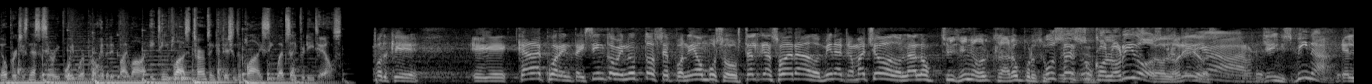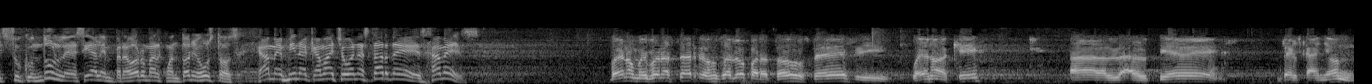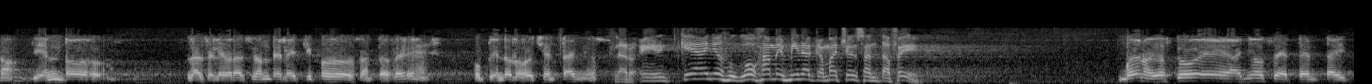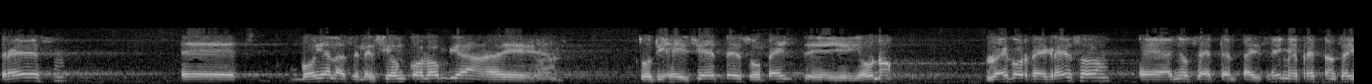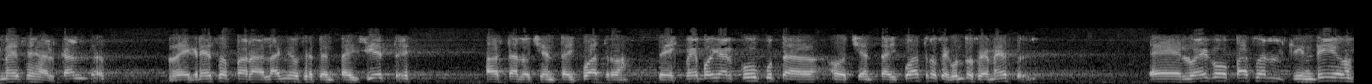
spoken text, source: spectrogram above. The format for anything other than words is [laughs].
No purchase necessary. Void where prohibited by law. 18 plus terms and conditions apply. See website for details. Porque eh, cada 45 minutos se ponía un buzo. ¿Usted alcanzó a ver a Domina Camacho, don Lalo? Sí, señor, claro, por supuesto. Buses coloridos. Coloridos. que tenía James Mina. El sucundún le decía al emperador Marco Antonio Bustos. James Mina Camacho, buenas tardes. James. Bueno, muy buenas tardes, un saludo para todos ustedes y bueno, aquí al, al pie de- del cañón, ¿no? Viendo la celebración del equipo Santa Fe cumpliendo los 80 años. Claro. ¿En qué años jugó James Mina Camacho en Santa Fe? Bueno, yo estuve año 73, eh, voy a la selección Colombia, eh, sus 17, sus 21, luego regreso, eh, año 76, me prestan seis meses al Caldas, regreso para el año 77 hasta el 84, después voy al Cúcuta, 84, segundo semestre, eh, luego paso al Quindío,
